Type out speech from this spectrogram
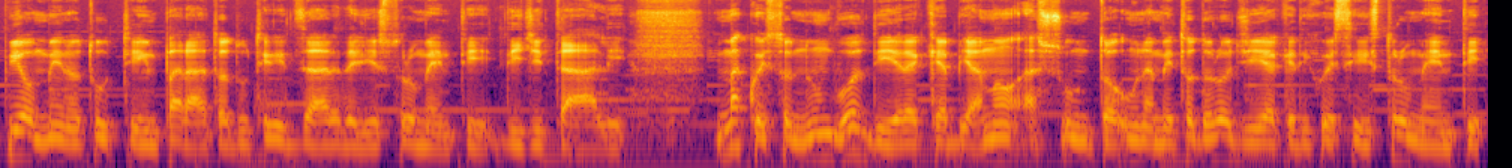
più o meno tutti imparato ad utilizzare degli strumenti digitali, ma questo non vuol dire che abbiamo assunto una metodologia che di questi strumenti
